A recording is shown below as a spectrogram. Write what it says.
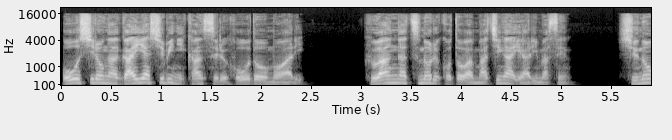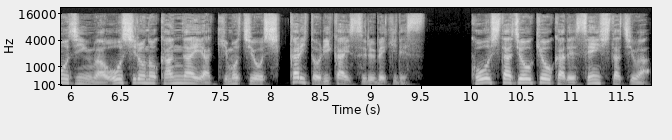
大城が外野守備に関する報道もあり、不安が募ることは間違いありません。首脳陣は大城の考えや気持ちをしっかりと理解するべきです。こうした状況下で選手たちは、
